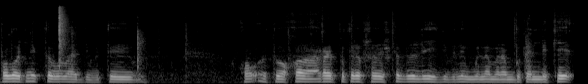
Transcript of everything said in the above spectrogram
Болотник да мұламарам бүкәндеке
